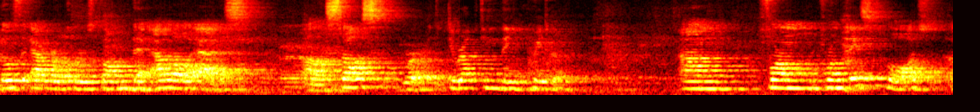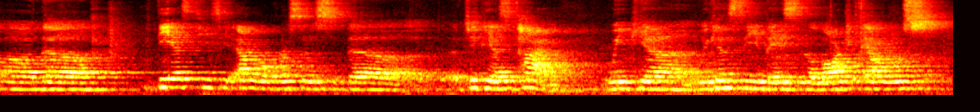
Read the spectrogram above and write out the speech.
those arrows correspond the LOS uh, southward, directing the equator. Um, from, from this plot, uh, the dSTEC error versus the GPS time, we can, we can see these large errors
